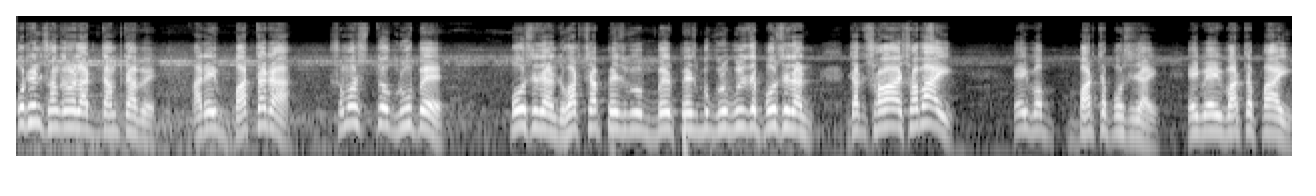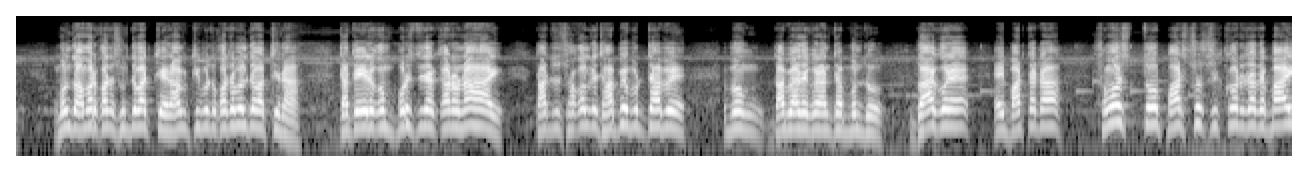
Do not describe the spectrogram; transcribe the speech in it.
কঠিন সংখ্যাগুলো লাট নামতে হবে। আর এই বার্তাটা সমস্ত গ্রুপে পৌঁছে দেন। হোয়াটসঅ্যাপ ফেসবুক ফেসবুক গ্রুপগুলিতে পৌঁছে দেন যাতে সবাই সবাই এই বার্তা পৌঁছে যায়। এই এই বার্তা পাই বন্ধু, আমার কথা শুনতে পাচ্ছেন? আমি ঠিকমতো কথা বলতে পারছি না। যাতে এরকম পরিস্থিতির কারণ না হয়, তার জন্য সকলকে ঝাঁপিয়ে পড়তে হবে এবং দাবি আদায় করে আনতে হবে। বন্ধু, দয়া করে এই বার্তাটা সমস্ত পার্শ্ব শিক্ষকরা যাতে পায়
